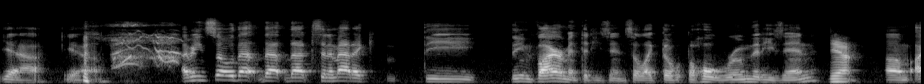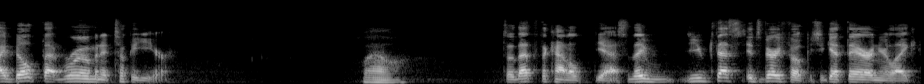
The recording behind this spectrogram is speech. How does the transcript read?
Yeah, yeah. I mean, so that that that cinematic, the the environment that he's in, so like the the whole room that he's in. Yeah. Um, I built that room and it took a year. Wow. So that's the kind of yeah. So they you that's it's very focused. You get there and you're like,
